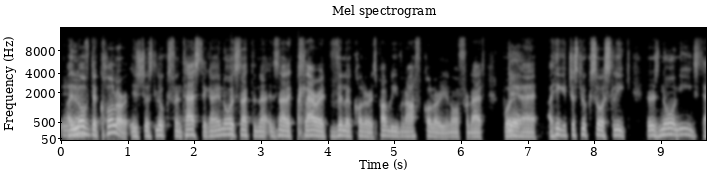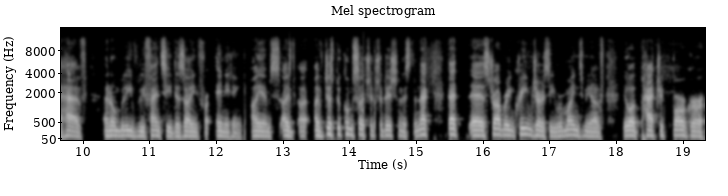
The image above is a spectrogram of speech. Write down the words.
Yeah. I love the color. It just looks fantastic. I know it's not the it's not a claret villa color. It's probably even off color, you know, for that. But yeah. uh, I think it just looks so sleek. There's no need to have an unbelievably fancy design for anything. I am I've uh, I've just become such a traditionalist, and that that uh, strawberry and cream jersey reminds me of the old Patrik Berger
